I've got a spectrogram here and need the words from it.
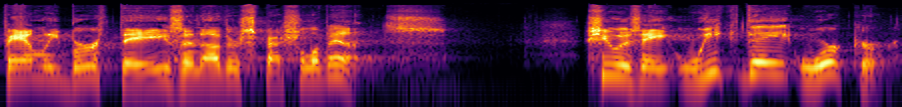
family birthdays and other special events. She was a weekday worker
